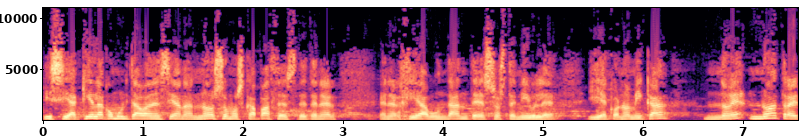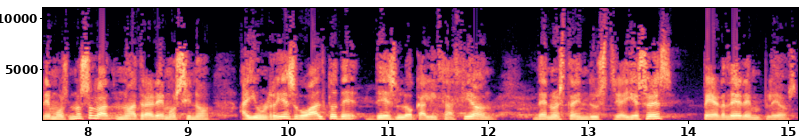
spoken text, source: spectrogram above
y si aquí en la Comunidad Valenciana no somos capaces de tener energía abundante, sostenible y económica, no, no, atraeremos, no solo no atraeremos, sino hay un riesgo alto de deslocalización de nuestra industria y eso es perder empleos.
